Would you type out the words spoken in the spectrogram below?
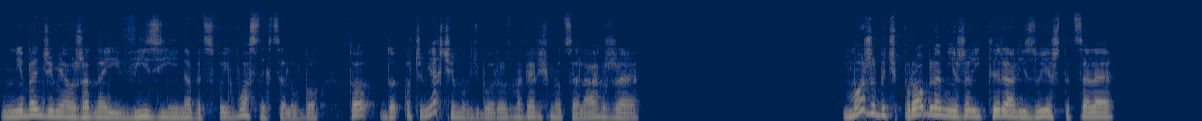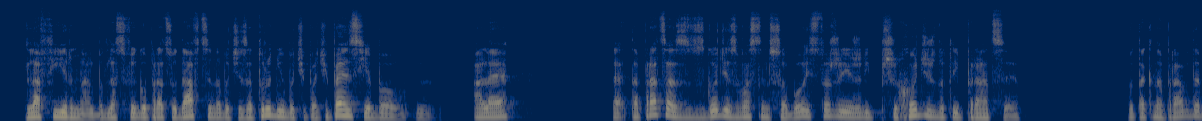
nie będzie miał żadnej wizji, nawet swoich własnych celów, bo to, do, o czym ja chciałem mówić, bo rozmawialiśmy o celach, że może być problem, jeżeli ty realizujesz te cele dla firmy albo dla swojego pracodawcy, no bo cię zatrudnił, bo ci płaci pensję, bo. Ale ta, ta praca w zgodzie z własnym sobą jest to, że jeżeli przychodzisz do tej pracy, to tak naprawdę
